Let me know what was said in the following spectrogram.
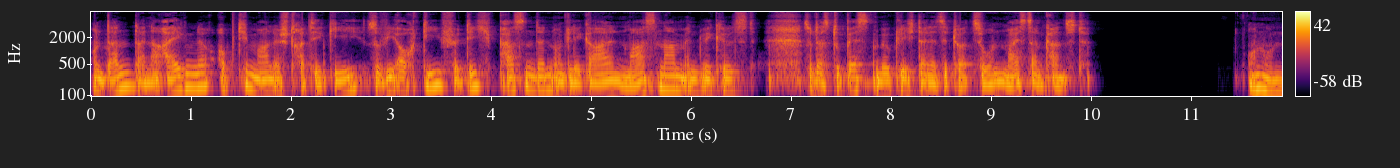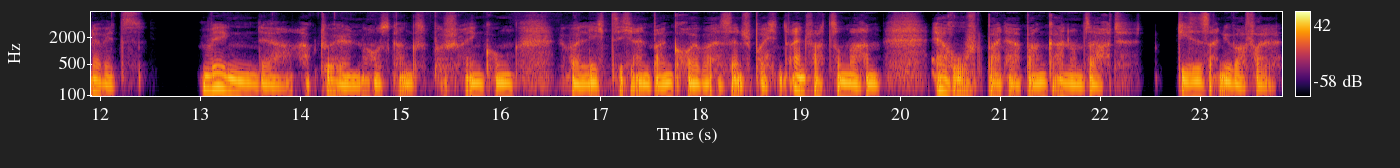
und dann deine eigene optimale Strategie sowie auch die für dich passenden und legalen Maßnahmen entwickelst, sodass du bestmöglich deine Situation meistern kannst. Und nun der Witz. Wegen der aktuellen Ausgangsbeschränkung überlegt sich ein Bankräuber es entsprechend einfach zu machen. Er ruft bei der Bank an und sagt, dies ist ein Überfall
